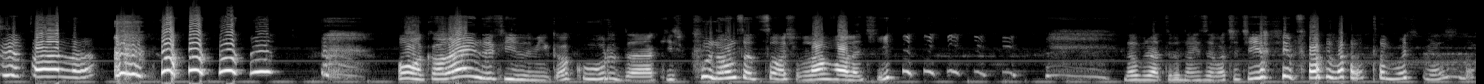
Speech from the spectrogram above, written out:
się palę! O, kolejny filmik, o kurde, jakieś płynące coś, lawa leci. Dobra, trudno nie zobaczycie, ja się palę, ale to było śmieszne.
